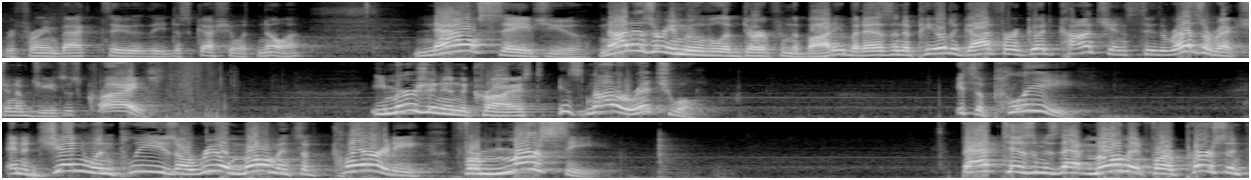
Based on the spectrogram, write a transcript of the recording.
referring back to the discussion with Noah, now saves you, not as a removal of dirt from the body, but as an appeal to God for a good conscience through the resurrection of Jesus Christ. Immersion into Christ is not a ritual, it's a plea. And a genuine pleas are real moments of clarity for mercy. Baptism is that moment for a person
